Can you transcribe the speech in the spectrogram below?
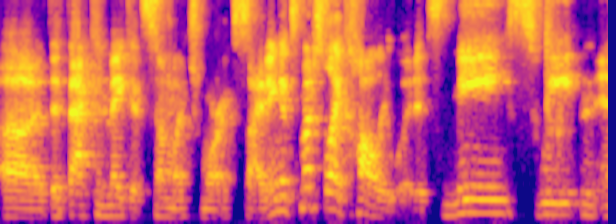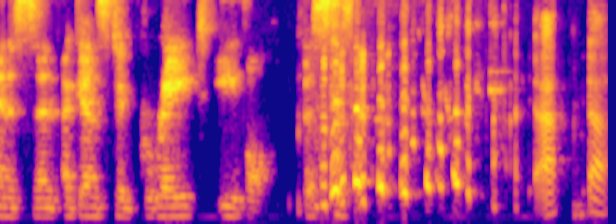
uh, that that can make it so much more exciting. It's much like Hollywood. It's me, sweet and innocent, against a great evil. This is, Yeah, yeah.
